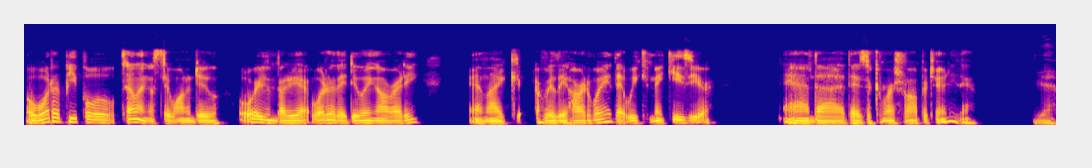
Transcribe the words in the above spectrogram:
well, what are people telling us they want to do? Or even better yet, what are they doing already? And like a really hard way that we can make easier. And uh, there's a commercial opportunity there. Yeah.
